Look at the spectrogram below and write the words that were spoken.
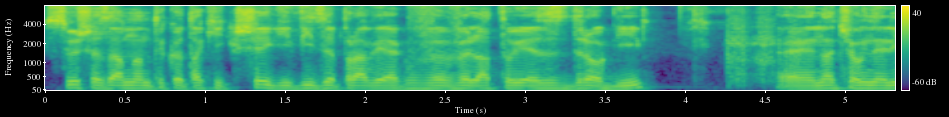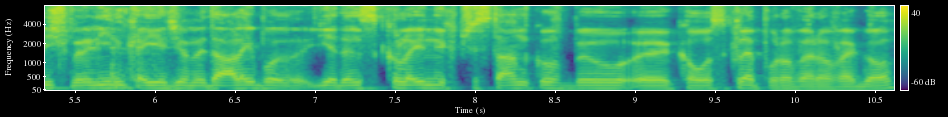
Słyszę za mną tylko taki krzyk i widzę prawie jak wylatuje z drogi. E, naciągnęliśmy linkę i jedziemy dalej, bo jeden z kolejnych przystanków był e, koło sklepu rowerowego.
